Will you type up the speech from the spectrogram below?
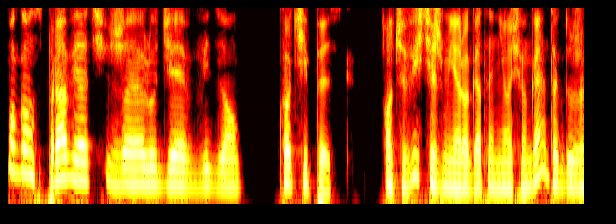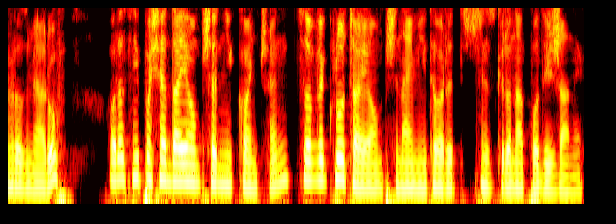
mogą sprawiać, że ludzie widzą koci pysk. Oczywiście żmije rogate nie osiągają tak dużych rozmiarów oraz nie posiadają przednich kończyn, co wyklucza ją przynajmniej teoretycznie z grona podejrzanych.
